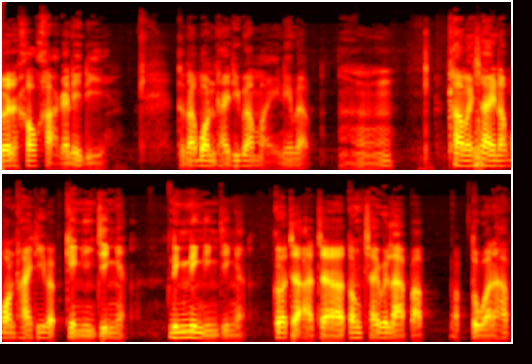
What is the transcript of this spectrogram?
็จะเข้าขากันได้ดี แต่นักบอลไทยที่มาใหม่เนี่ยแบบถ้าไม่ใช่นักบอลไทยที่แบบเก่งจริงๆอะ นิ่งๆจริงๆอะ ก็จะอาจจะต้องใช้เวลาปรับปรับตัวนะครับ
